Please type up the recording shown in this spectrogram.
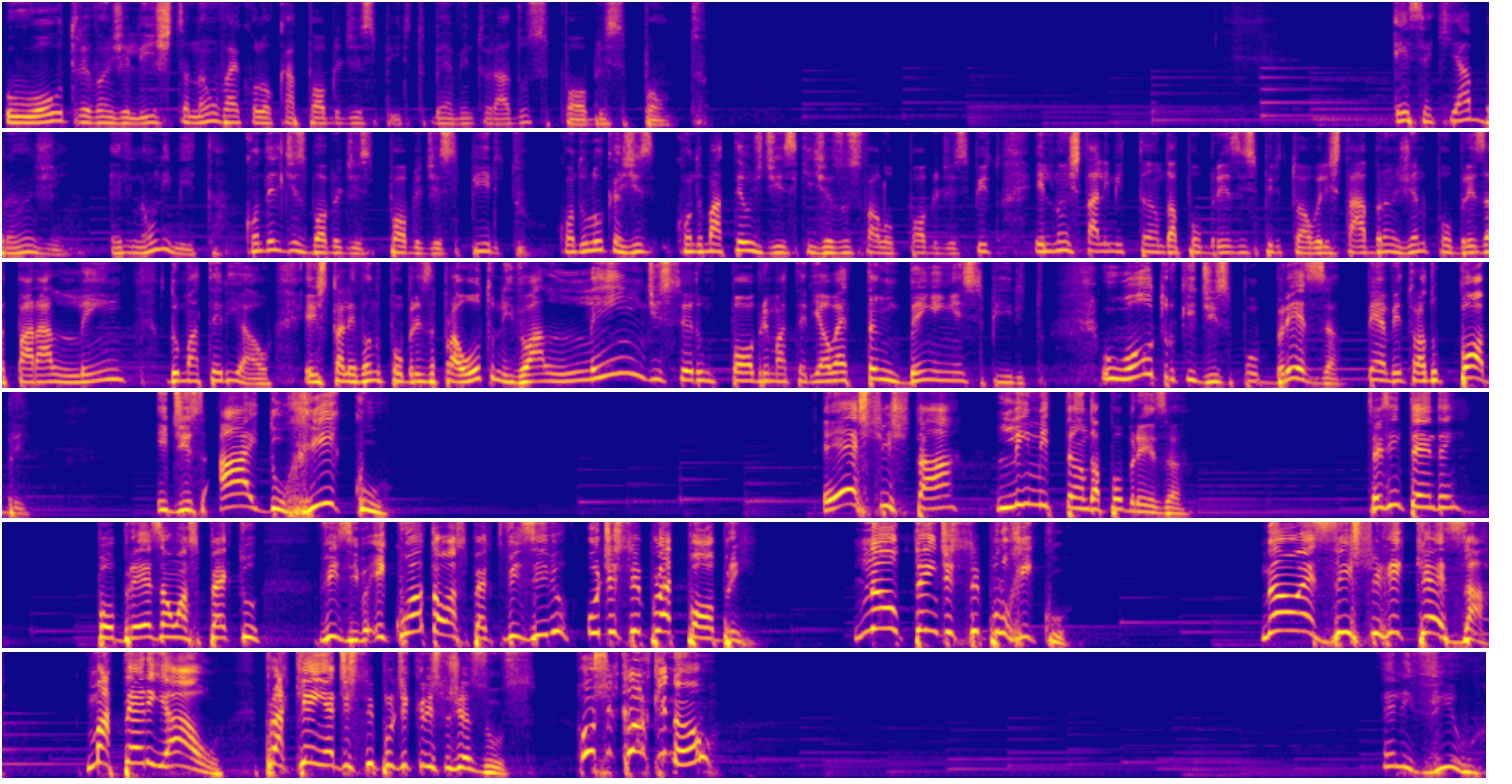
o outro evangelista não vai colocar pobre de espírito. Bem-aventurados os pobres, ponto. Esse aqui abrange, ele não limita. Quando ele diz pobre de, pobre de espírito, quando Lucas diz, quando Mateus diz que Jesus falou pobre de espírito, ele não está limitando a pobreza espiritual, ele está abrangendo pobreza para além do material. Ele está levando pobreza para outro nível. Além de ser um pobre material, é também em espírito. O outro que diz pobreza, bem-aventurado pobre, e diz ai do rico, este está limitando a pobreza. Vocês entendem? Pobreza é um aspecto visível. E quanto ao aspecto visível, o discípulo é pobre. Não tem discípulo rico. Não existe riqueza material para quem é discípulo de Cristo Jesus. Oxe, claro que não. Ele viu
